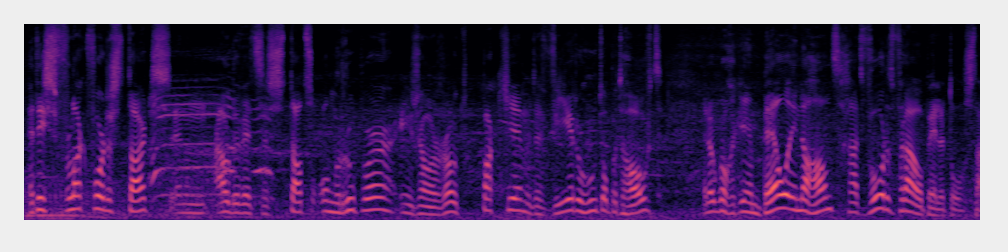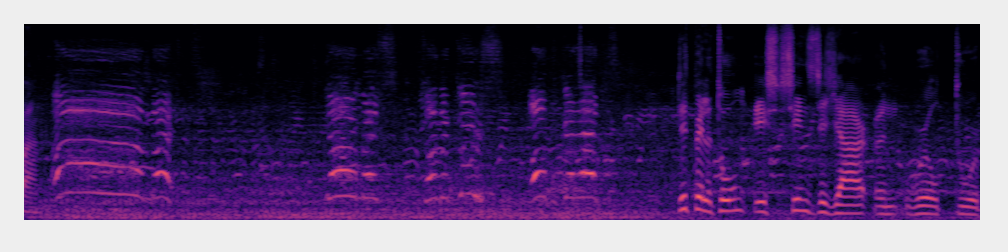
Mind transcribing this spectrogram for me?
Het is vlak voor de start en een ouderwetse stadsomroeper in zo'n rood pakje met een verenhoed op het hoofd. En ook nog een keer een bel in de hand gaat voor het vrouwenpeloton staan. Dames van de koers, opgelet! Dit peloton is sinds dit jaar een World Tour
